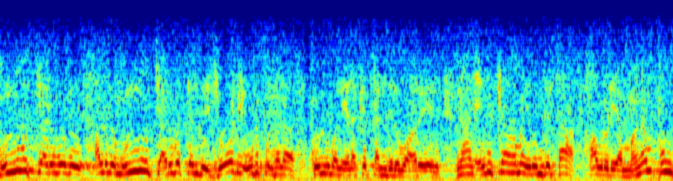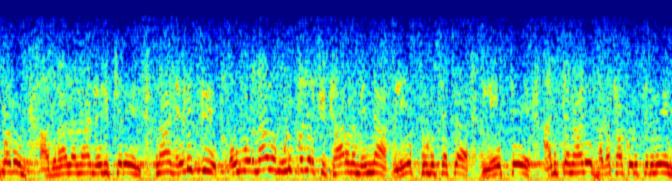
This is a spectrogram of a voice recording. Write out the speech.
முன்னூத்தி அறுபது அல்லது முன்னூத்தி அறுபத்தஞ்சு ஜோடி உடுப்புகளை கொள்வன் எனக்கு தந்துடுவாரு நான் எடுக்காம இருந்துட்டா அவருடைய மனம் புண்படும் அதனால நான் எடுக்கிறேன். நான் எடுத்து ஒவ்வொரு நாளும் முடிப்பதற்கு காரணம் என்ன? நேற்று உடுத்தத்த நேற்றே அடுத்த நாளே சதக்கா கொடுத்துருவேன்.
